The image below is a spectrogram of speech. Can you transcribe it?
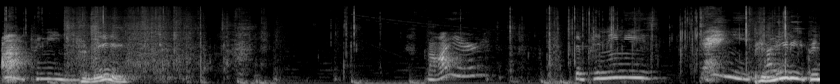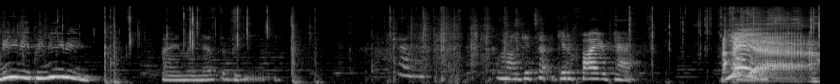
Ah, panini. Panini. Fire. The paninis. Dang it. Panini. Panini. Panini. I'm another panini. Come, on, get some, get a fire pack. Yes.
